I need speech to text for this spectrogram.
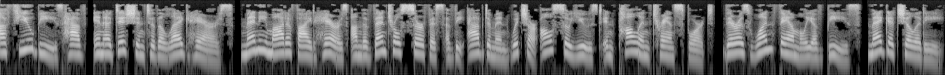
A few bees have, in addition to the leg hairs, many modified hairs on the ventral surface of the abdomen which are also used in pollen transport. There is one family of bees, Megachilidae,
